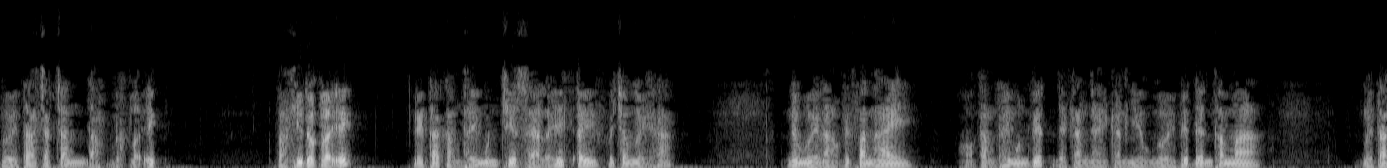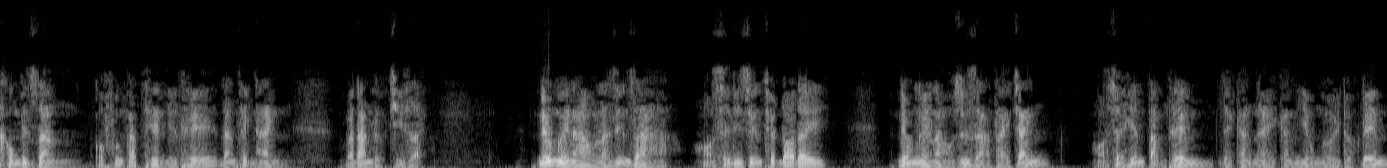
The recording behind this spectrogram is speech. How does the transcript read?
người ta chắc chắn đạt được lợi ích. Và khi được lợi ích, người ta cảm thấy muốn chia sẻ lợi ích ấy với cho người khác. Nếu người nào viết văn hay, họ cảm thấy muốn viết để càng ngày càng nhiều người biết đến tham ma. Người ta không biết rằng có phương pháp thiền như thế đang thịnh hành và đang được chỉ dạy. Nếu người nào là diễn giả, họ sẽ đi diễn thuyết đó đây. Nếu người nào dư giả tài chánh, họ sẽ hiến tặng thêm để càng ngày càng nhiều người được đến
